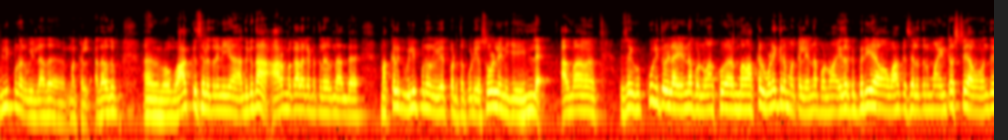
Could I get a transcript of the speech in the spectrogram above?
விழிப்புணர்வு இல்லாத மக்கள். அதாவது வாக்கு செலுத்துகிற நீங்கள் அதுக்கு தான் ஆரம்ப காலகட்டத்தில் இருந்த அந்த மக்களுக்கு விழிப்புணர்வு ஏற்படுத்தக்கூடிய சூழல் இன்றைக்கி இல்லை. அது மா- கூலி தொழிலாளி என்ன பண்ணுவான்? மக்கள் உழைக்கிற மக்கள் என்ன பண்ணுவான்? இதற்கு பெரிய அவன் வாக்கு செலுத்தணுமா? இன்ட்ரெஸ்ட்டு அவன் வந்து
